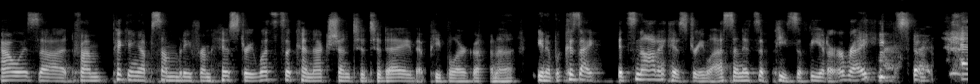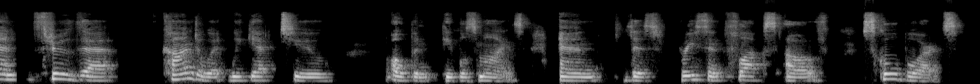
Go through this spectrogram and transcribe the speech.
How is that if i'm picking up somebody from history what's the connection to today that people are going to you know because i it's not a history lesson it's a piece of theater right, right. So. and through that conduit we get to open people's minds and this recent flux of school boards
